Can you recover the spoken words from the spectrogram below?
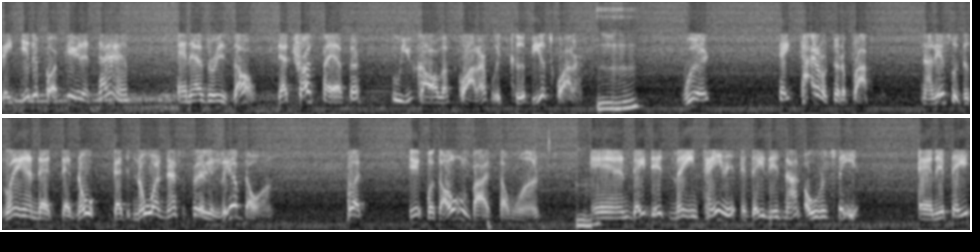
they did it for a period of time, and as a result, that trespasser, who you call a squatter, which could be a squatter, Mm-hmm. would take title to the property. Now, this was the land that, that no that no one necessarily lived on, but it was owned by someone, mm-hmm. and they didn't maintain it, and they did not oversee it. And if they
